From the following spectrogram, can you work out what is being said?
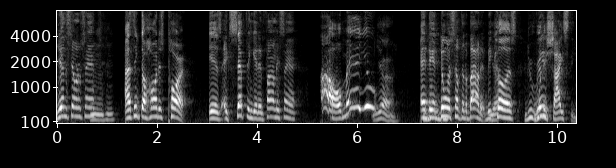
You understand what I'm saying? Mm-hmm. I think the hardest part is accepting it and finally saying, "Oh man, you," Yeah, and then doing something about it because you're really we- shisty.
